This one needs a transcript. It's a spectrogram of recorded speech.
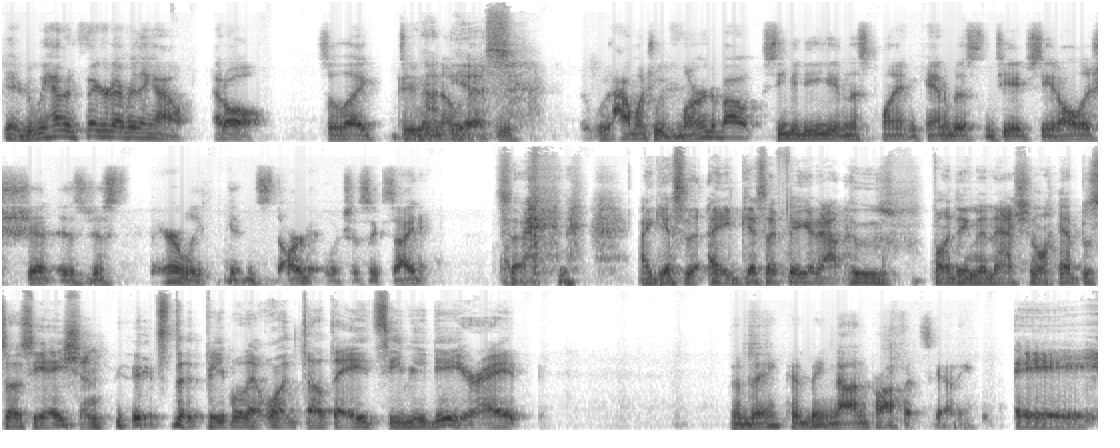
dude, we haven't figured everything out at all. So like, dude, to Not- know yes. that we, how much we've learned about CBD and this plant and cannabis and THC and all this shit is just barely getting started, which is exciting. So, I guess I guess I figured out who's funding the National Hemp Association. It's the people that want Delta Eight CBD, right? Could be, could be non-profit, Scotty. Hey,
